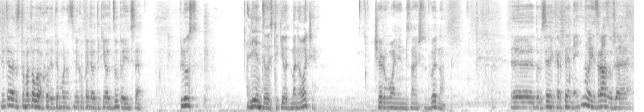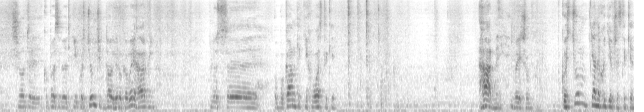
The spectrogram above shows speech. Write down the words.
Не треба до стоматолога ходити, можна собі купити отакі от зуби і все. Плюс лінзи ось такі от в мене очі. Червоні, не знаю, що тут видно. Е, до всієї картини. Ну і зразу вже що ти купив собі такий костюмчик, довгі рукави, гарний. Плюс е, по бокам такі хвостики. Гарний вийшов костюм. Я не хотів щось таке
